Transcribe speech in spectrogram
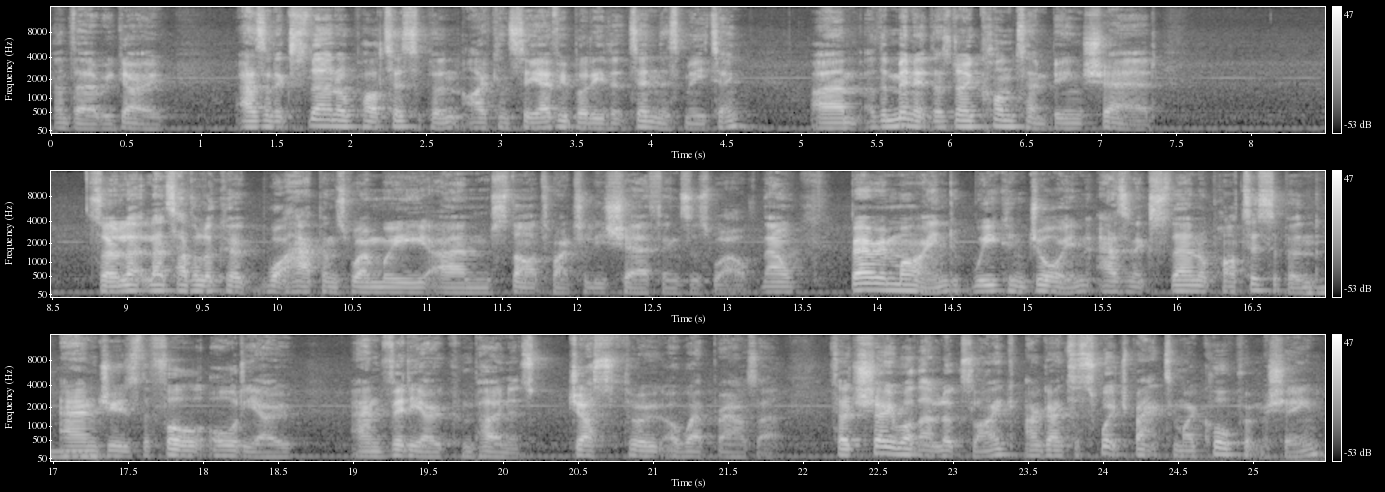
And there we go. As an external participant, I can see everybody that's in this meeting. Um, at the minute, there's no content being shared. So let, us have a look at what happens when we um, start to actually share things as well. Now, bear in mind, we can join as an external participant and use the full audio and video components just through a web browser. So to show you what that looks like, I'm going to switch back to my corporate machine.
